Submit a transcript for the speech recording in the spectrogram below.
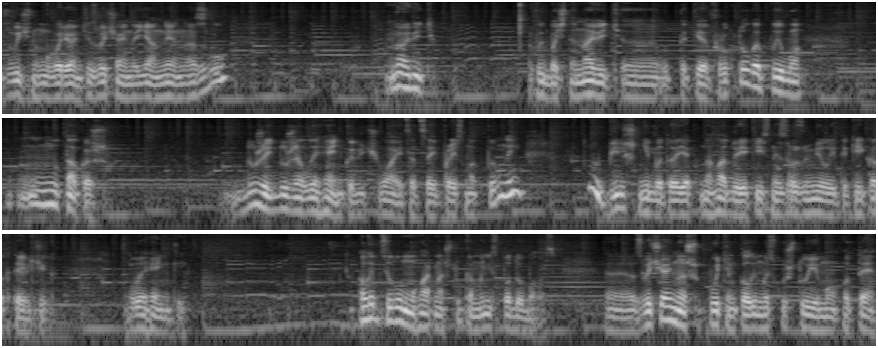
в звичному варіанті, звичайно, я не назву. Навіть, вибачте, навіть от таке фруктове пиво, ну також дуже і дуже легенько відчувається цей присмак пивний. Ну, більш нібито, як нагадує, якийсь незрозумілий такий коктейльчик легенький. Але в цілому гарна штука мені сподобалась. Звичайно ж, потім, коли ми скуштуємо оте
